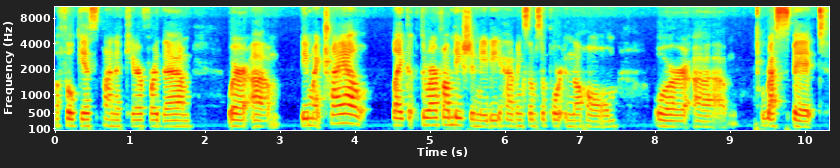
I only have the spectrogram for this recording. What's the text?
a focused plan of care for them where um, they might try out like through our foundation maybe having some support in the home or um, respite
